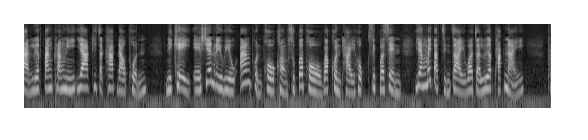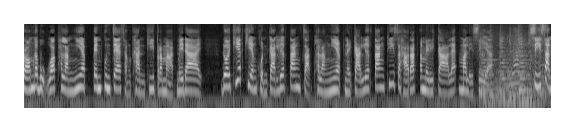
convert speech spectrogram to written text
การเลือกตั้งครั้งนี้ยากที่จะคาดเดาผลนิเคอีเอเชียนรีวิวอ้างผลโพของซูเปอร์โพว่าคนไทย 60%ยังไม่ตัดสินใจว่าจะเลือกพักไหน พร้อมระบุว่าพลังเงียบเป็นกุญแจสำคัญที่ประมาทไม่ได้ โดยเทียบเคียงผลการเลือกตั้งจากพลังเงียบในการเลือกตั้งที่สหรัฐอเมริกาและมาเลเซีย สีสัน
